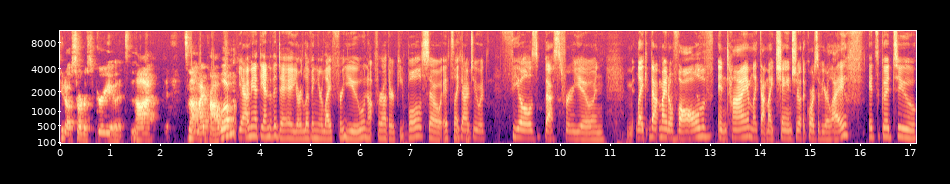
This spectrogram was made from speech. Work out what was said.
you know, sort of screw you. It's not. It's not my problem. Yeah. i mean at the end of the day you're living your life for you not for other people so it's like like you gotta do what feels best for you and like that might evolve in time like that might change throughout the course of your life it's good to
